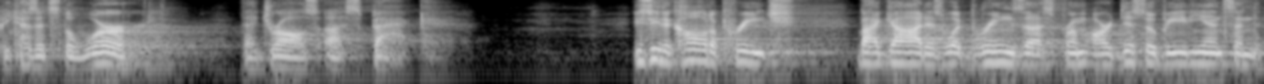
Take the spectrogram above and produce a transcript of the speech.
Because it's the word that draws us back. You see, the call to preach by God is what brings us from our disobedience and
